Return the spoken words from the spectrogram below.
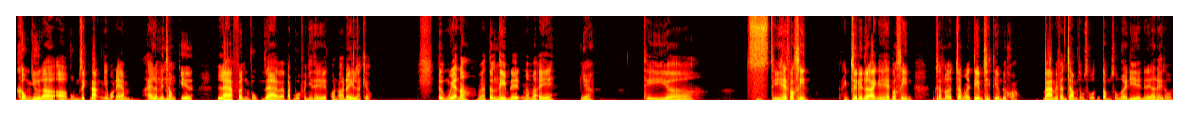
không như là ở ở vùng dịch nặng như bọn em, hay là Ừm bên hứm. trong kia là Ừm. phân vùng ra và bắt buộc phải như thế, còn ở đây là, kiểu tự nguyện á, và tự Ừm. tìm đến mà mà ấy ấy. Yeah. Thì, ờ, s thì hết vaccine, anh chưa đến lượt anh thì hết vaccine, chắc là Ừm. chắc là tiêm chỉ tiêm được khoảng 30% trong số tổng số người đi đến đấy ở đấy thôi.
